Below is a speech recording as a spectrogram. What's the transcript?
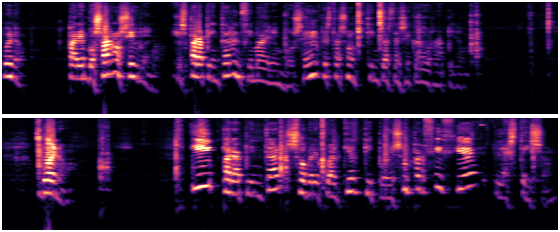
Bueno, para embosar no sirven, es para pintar encima del embose, ¿eh? que estas son tintas de secado rápido. Bueno, y para pintar sobre cualquier tipo de superficie, la Station.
